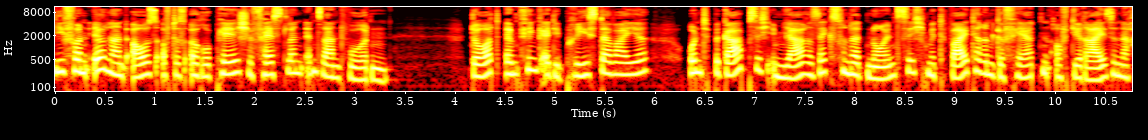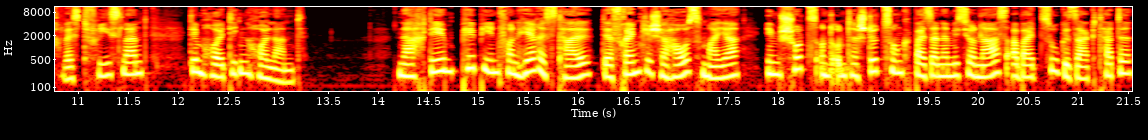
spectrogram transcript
die von Irland aus auf das europäische Festland entsandt wurden. Dort empfing er die Priesterweihe und begab sich im Jahre 690 mit weiteren Gefährten auf die Reise nach Westfriesland, dem heutigen Holland. Nachdem Pippin von Heristal, der fränkische Hausmeier, ihm Schutz und Unterstützung bei seiner Missionarsarbeit zugesagt hatte,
